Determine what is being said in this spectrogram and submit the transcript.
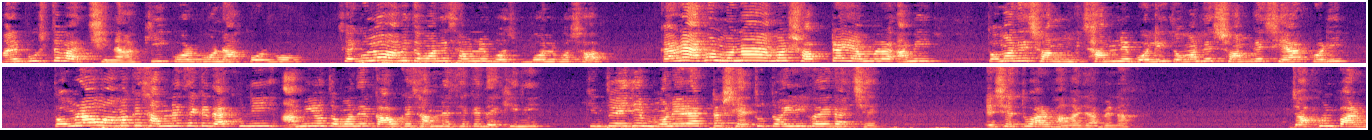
মানে বুঝতে পারছি না কি করব, না করব। সেগুলো আমি তোমাদের সামনে বলব সব। কারণ এখন মনে হয় আমার সবটাই আমরা, আমি তোমাদের সামনে বলি, তোমাদের সঙ্গে শেয়ার করি। তোমরাও আমাকে সামনে থেকে দেখোনি, আমিও তোমাদের কাউকে সামনে থেকে দেখিনি। কিন্তু এই যে মনের একটা সেতু তৈরি হয়ে গেছে, এ সেতু আর ভাঙা যাবে না। যখন পারব,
